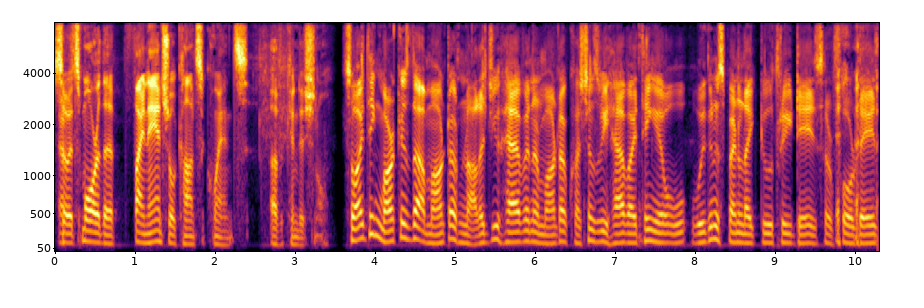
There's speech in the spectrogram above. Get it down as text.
So it's more the financial consequence of a conditional. So I think Marcus, the amount of knowledge you have and amount of questions we have, I think uh, we're going to spend like two, three days or four days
